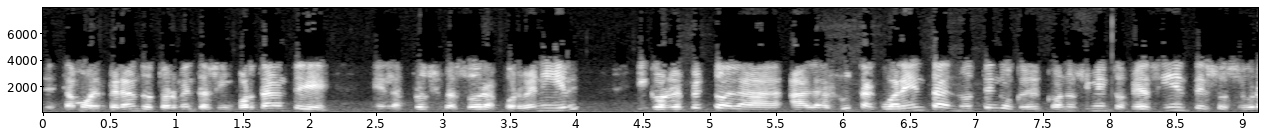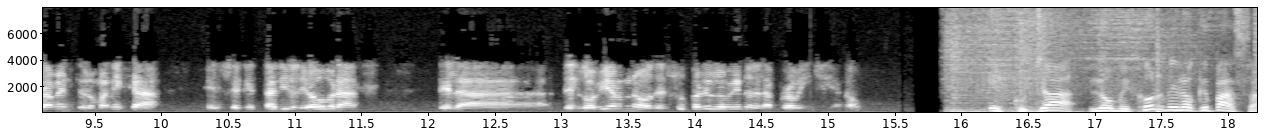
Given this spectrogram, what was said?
estamos esperando tormentas importantes en las próximas horas por venir. Y con respecto a la, a la ruta 40, no tengo conocimiento fehaciente, eso seguramente lo maneja el secretario de Obras de la, del gobierno, del superior gobierno de la provincia, ¿no? Escucha lo mejor de lo que pasa.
